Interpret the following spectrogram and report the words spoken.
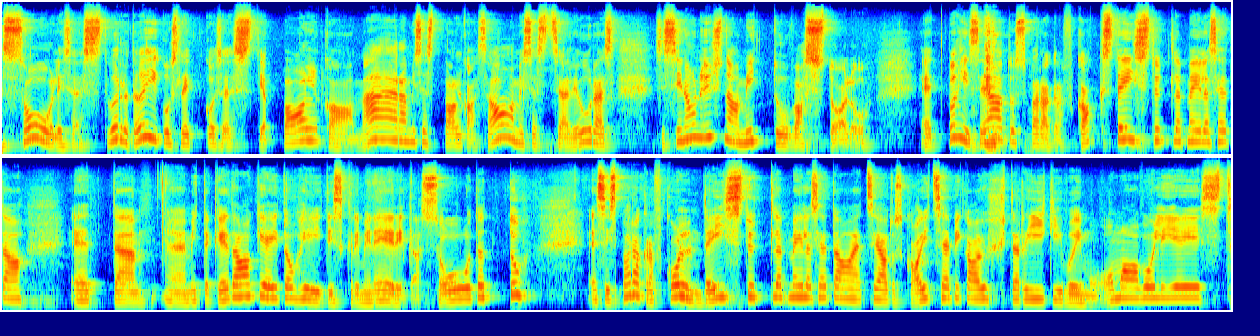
soolisest võrdõiguslikkusest ja palga määramisest, palga saamisest sealjuures, siis siin on üsna mitu vastuolu. et põhiseadus paragrahv kaksteist ütleb meile seda, et äh, mitte kedagi ei tohi diskrimineerida soo tõttu. Siis paragrahv kolmteist ütleb meile seda, et seadus kaitseb igaühte riigivõimu omavoli eest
